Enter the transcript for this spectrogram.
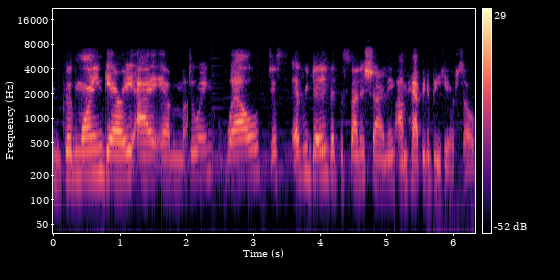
Good morning, Gary. I am doing well just every day that the sun is shining. I'm happy to be here. So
